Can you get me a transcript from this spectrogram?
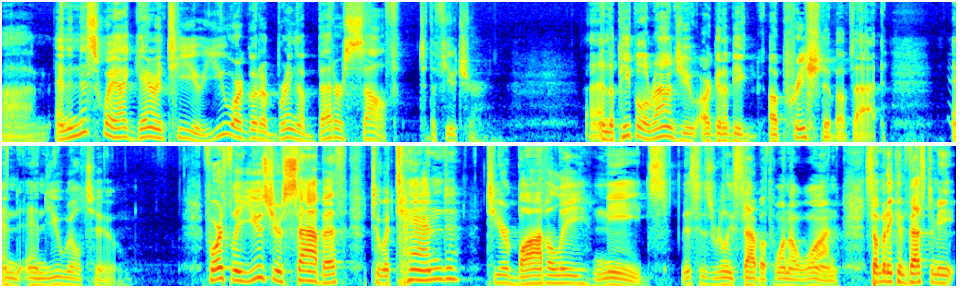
Um, and in this way, I guarantee you, you are going to bring a better self to the future. And the people around you are going to be appreciative of that and, and you will too. Fourthly, use your Sabbath to attend to your bodily needs. This is really Sabbath 101. Somebody confessed to me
